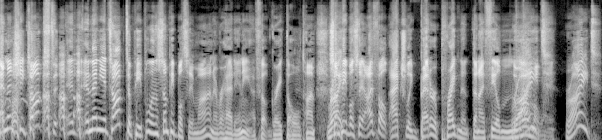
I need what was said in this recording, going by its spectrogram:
And then she talks to, and, and then you talk to people, and some people say, "Well, I never had any. I felt great the whole time." Some people say, "I felt actually better pregnant than I feel normally." Right. Right.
